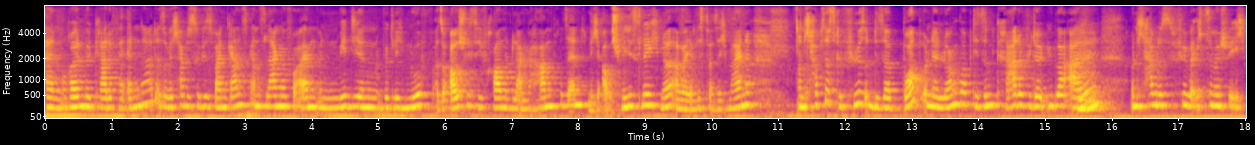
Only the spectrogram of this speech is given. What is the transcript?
ein Rollenbild gerade verändert? Also ich habe das Gefühl, es waren ganz, ganz lange, vor allem in den Medien, wirklich nur, also ausschließlich Frauen mit langen Haaren präsent. Nicht ausschließlich, ne? aber ihr wisst, was ich meine. Und ich habe das Gefühl, so dieser Bob und der Longbob, die sind gerade wieder überall. Mhm. Und ich habe das Gefühl, weil ich zum Beispiel, ich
